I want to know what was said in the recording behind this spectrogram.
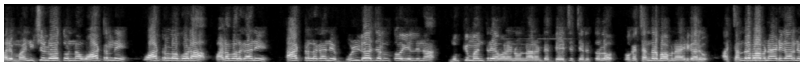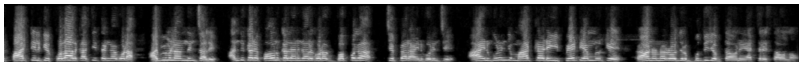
మరి మనిషి లోతున్న వాటర్ని వాటర్లో కూడా పడవలు గాని ట్రాక్టర్లు గాని బుల్డోజర్లతో వెళ్ళిన ముఖ్యమంత్రి ఎవరైనా ఉన్నారంటే దేశ చరిత్రలో ఒక చంద్రబాబు నాయుడు గారు. ఆ చంద్రబాబు నాయుడు గారిని పార్టీలకి కులాలకు అతీతంగా కూడా అభినందించాలి. అందుకనే పవన్ కళ్యాణ్ గారు కూడా గొప్పగా చెప్పారు ఆయన గురించి. ఆయన గురించి మాట్లాడి ఈ పేటీఎంలకి రానున్న రోజులు బుద్ధి చెప్తామని హెచ్చరిస్తా ఉన్నాం.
